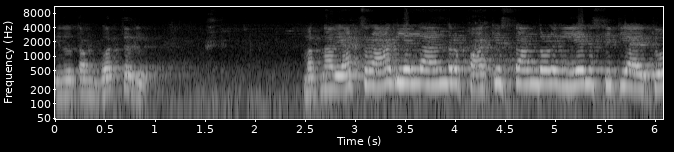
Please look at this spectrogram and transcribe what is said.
ಇದು ತಮ್ಗೆ ಗೊತ್ತಿರಲಿ. ಮತ್ತು ನಾವು ಎಚ್ಚರ ಆಗಲಿಲ್ಲ ಅಂದ್ರೆ ಪಾಕಿಸ್ತಾನದೊಳಗೆ ಏನು ಸ್ಥಿತಿ ಆಯಿತು?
